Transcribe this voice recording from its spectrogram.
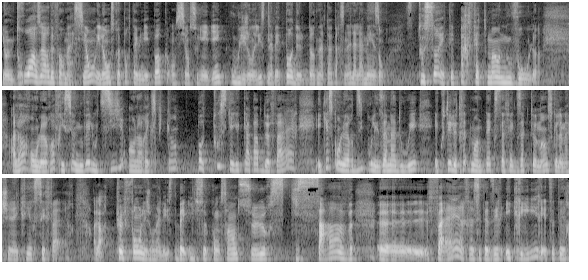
Ils ont eu trois heures de formation. Et là, on se reporte à une époque, si on se souvient bien, où les journalistes n'avaient pas d'ordinateur personnel à la maison. Tout ça était parfaitement nouveau. Là. Alors, on leur offre ici un nouvel outil en leur expliquant pas tout ce qu'il est capable de faire. Et qu'est-ce qu'on leur dit pour les amadouer? Écoutez, le traitement de texte, ça fait exactement ce que la machine à écrire sait faire. Alors, que font les journalistes? Ben, ils se concentrent sur ce qu'ils savent euh, faire, c'est-à-dire écrire, etc.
